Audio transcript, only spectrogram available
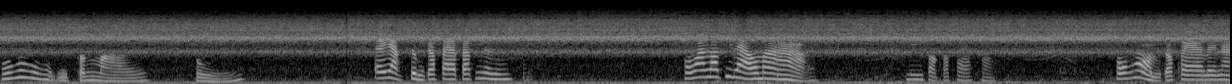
โอ้ดูต้นไม้สูงเอ้ยอยากดื่มกาแฟแป๊บหนึ่งเพราะว่ารอบที่แล้วมา มีปอกกาแฟค่ะเขาหอมกาแฟเลยนะ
